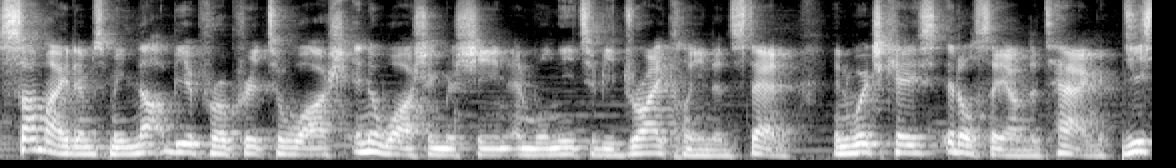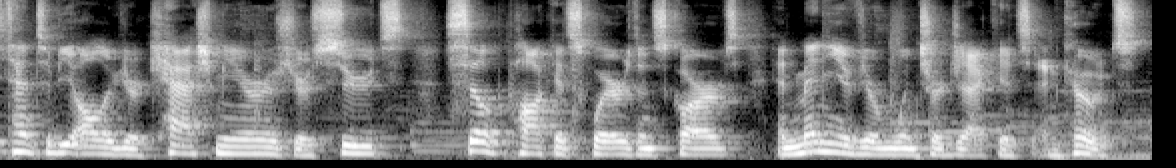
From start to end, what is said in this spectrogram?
Some items may not be appropriate to wash in a washing machine and will need to be dry cleaned instead, in which case it'll say on the tag. These tend to be all of your cashmeres, your suits, silk pocket squares and scarves, and many of your winter jackets and coats.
